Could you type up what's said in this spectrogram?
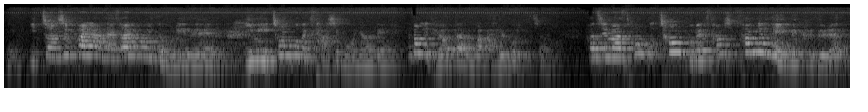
네, 2018년에 살고 있는 우리는 이미 1945년에 해방이 되었다는 걸 알고 있죠. 하지만 1933년에 있는 그들은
